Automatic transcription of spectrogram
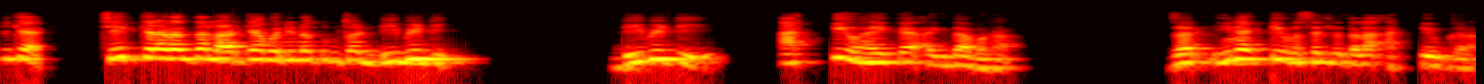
ठीक आहे? चेक केल्यानंतर लाडक्या बहिणीनं तुमचं डीबीटी डीबीटी ऍक्टिव्ह आहे का एकदा बघा. जर इनऍक्टिव्ह असेल तर त्याला ऍक्टिव्ह करा.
